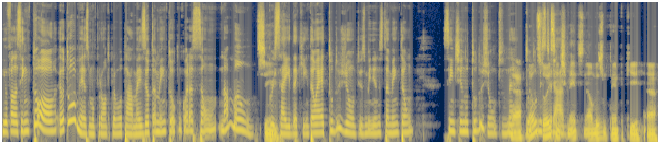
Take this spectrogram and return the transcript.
E eu falo assim: "Tô, eu tô mesmo pronto para voltar, mas eu também tô com o coração na mão Sim. por sair daqui. Então é tudo junto e os meninos também estão sentindo tudo junto, né? É, tudo é os dois misturado. sentimentos, né? Ao mesmo tempo que, é,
